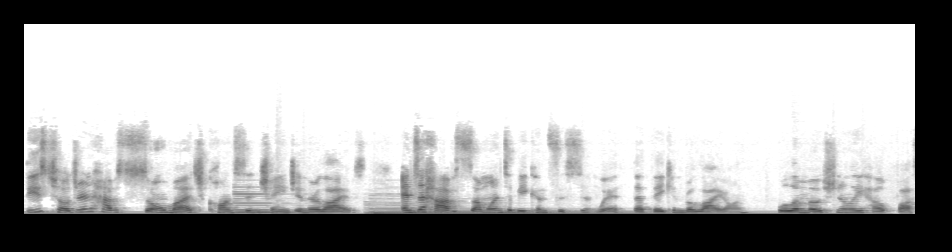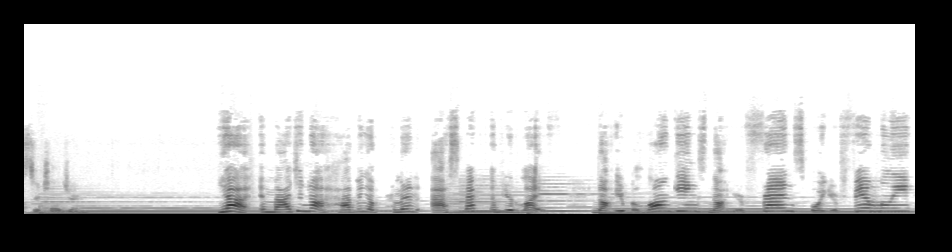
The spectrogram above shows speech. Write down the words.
These children have so much constant change in their lives, and to have someone to be consistent with that they can rely on will emotionally help foster children. Yeah, imagine not having a permanent aspect of your life. Not your belongings, not your friends or your family,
